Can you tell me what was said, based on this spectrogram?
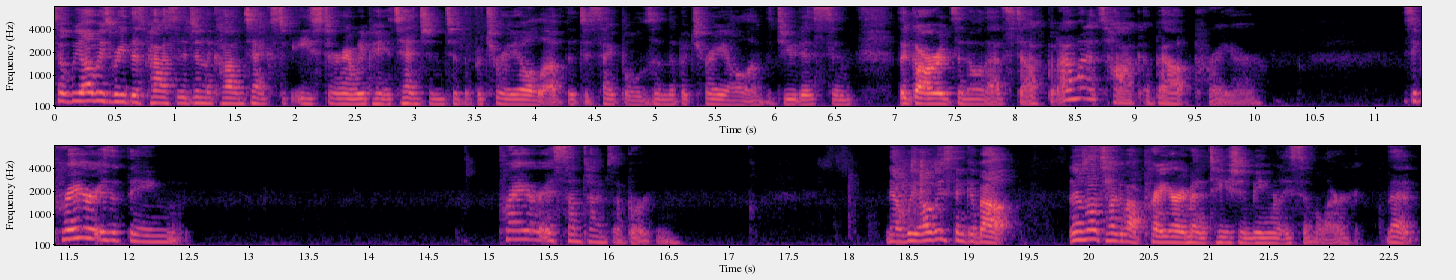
So we always read this passage in the context of Easter and we pay attention to the betrayal of the disciples and the betrayal of the Judas and the guards and all that stuff. But I want to talk about prayer. See, prayer is a thing, prayer is sometimes a burden. Now, we always think about there's a lot of talk about prayer and meditation being really similar. That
